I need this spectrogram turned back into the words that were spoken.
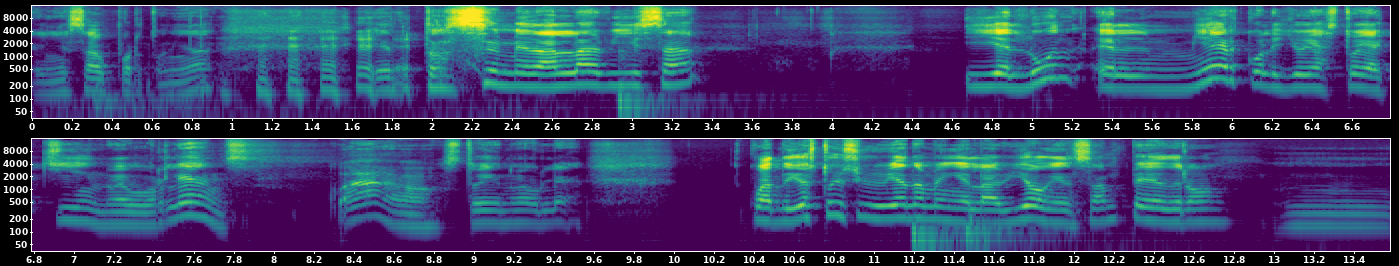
en esa oportunidad. Entonces me dan la visa y el, el miércoles yo ya estoy aquí en Nueva Orleans. Wow. Estoy en Nueva Cuando yo estoy subiéndome en el avión en San Pedro, mm,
